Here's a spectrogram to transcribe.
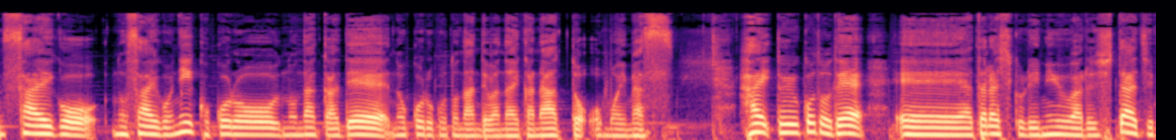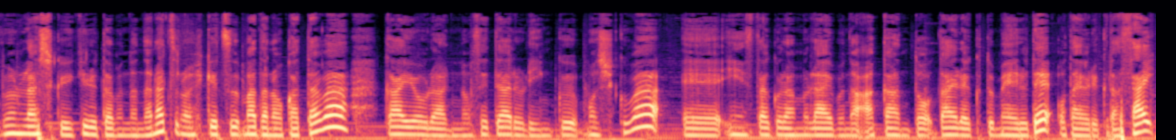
ん、最後の最後に心の中で残ることなんではないかなと思います。はい。ということで、えー、新しくリニューアルした自分らしく生きるための7つの秘訣、まだの方は概要欄に載せてあるリンク、もしくは、えー、インスタグラムライブのアカウント、ダイレクトメールでお便りください。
